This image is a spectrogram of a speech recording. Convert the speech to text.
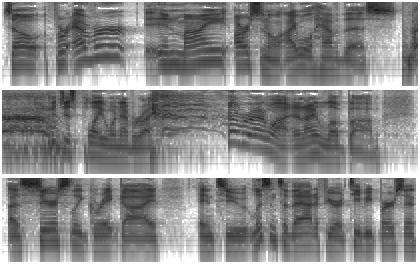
So forever in my arsenal, I will have this to just play whenever I whenever I want. And I love Bob, a seriously great guy. And to listen to that, if you're a TV person,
